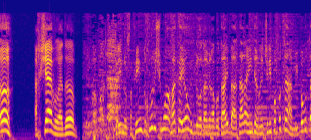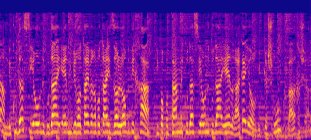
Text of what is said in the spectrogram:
או, עכשיו הוא אדום. תכנים נוספים תוכלו לשמוע רק היום, גבירותיי ורבותיי, באתר האינטרנט של היפופוטם, היפופוטם.co.il, גבירותיי ורבותיי, זו לא בדיחה, היפופוטם.co.il, רק היום, התקשרו כבר עכשיו.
